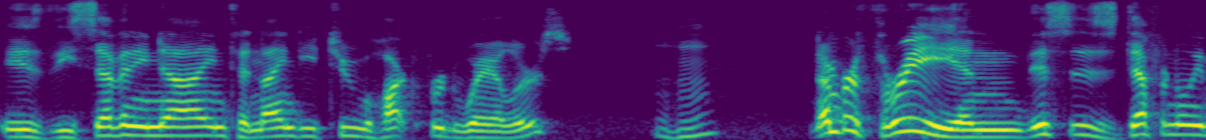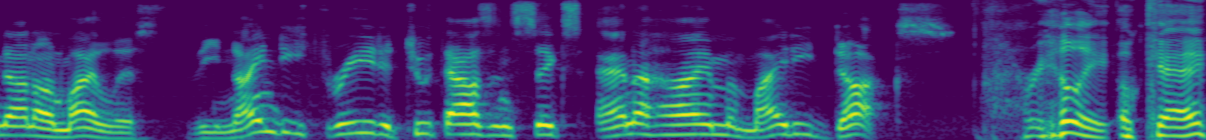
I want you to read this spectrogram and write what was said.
is the 79 to 92 Hartford Whalers. hmm Number three, and this is definitely not on my list, the 93 to 2006 Anaheim Mighty Ducks. Really? Okay.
